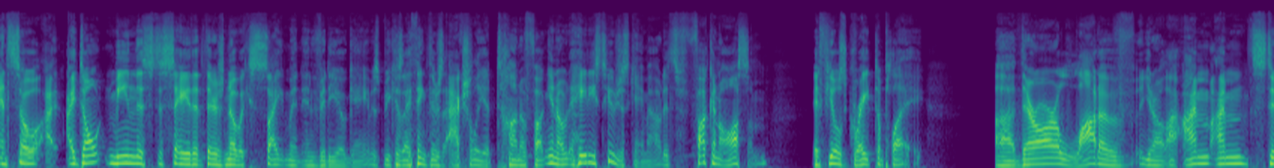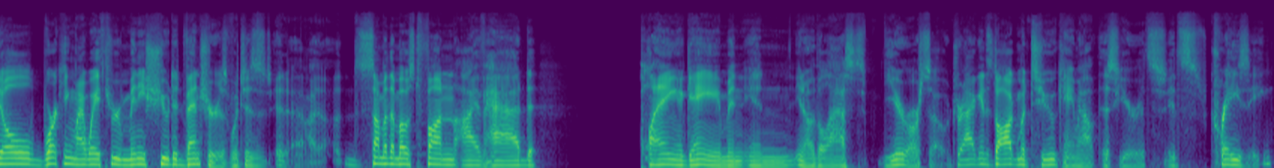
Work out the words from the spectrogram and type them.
and so I, I don't mean this to say that there's no excitement in video games because I think there's actually a ton of fuck. You know, Hades 2 just came out. It's fucking awesome. It feels great to play. Uh, there are a lot of you know I'm I'm still working my way through Minishoot' Adventures, which is uh, some of the most fun I've had playing a game in in you know the last year or so. Dragon's Dogma 2 came out this year. It's it's crazy.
